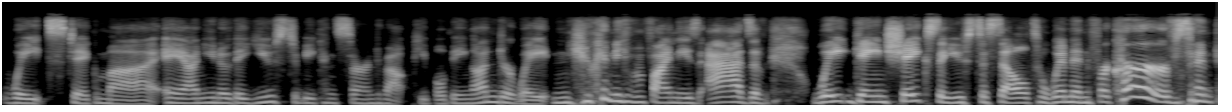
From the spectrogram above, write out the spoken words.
weight stigma. And, you know, they used to be concerned about people being underweight. And you can even find these ads of weight gain shakes they used to sell to women for curves. And,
